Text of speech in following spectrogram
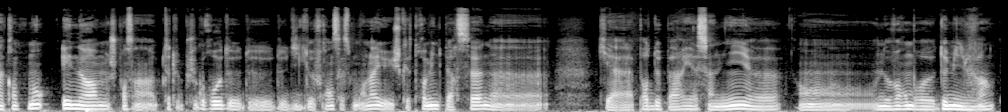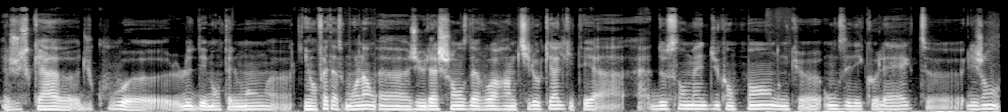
un campement énorme, je pense peut-être le plus gros de, de, de- d'Île-de-France à ce moment-là, il y a eu jusqu'à 3000 personnes euh, qui à la porte de Paris à Saint-Denis euh, en novembre 2020, et jusqu'à euh, du coup le démantèlement. Et en fait à ce moment-là, j'ai eu la chance d'avoir un petit local qui était à, à 200 mètres du campement, donc on faisait des collectes, les gens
